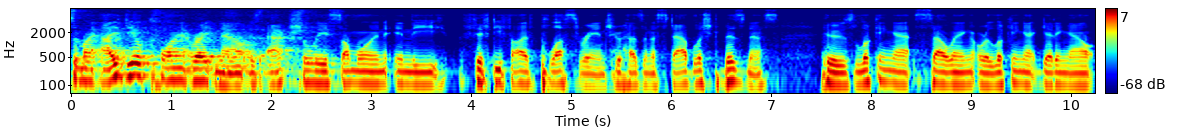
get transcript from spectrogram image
So my ideal client right now is actually someone in the 55 plus range who has an established business who's looking at selling or looking at getting out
